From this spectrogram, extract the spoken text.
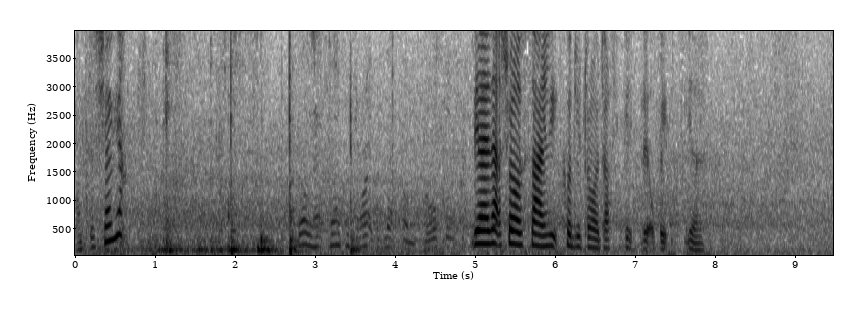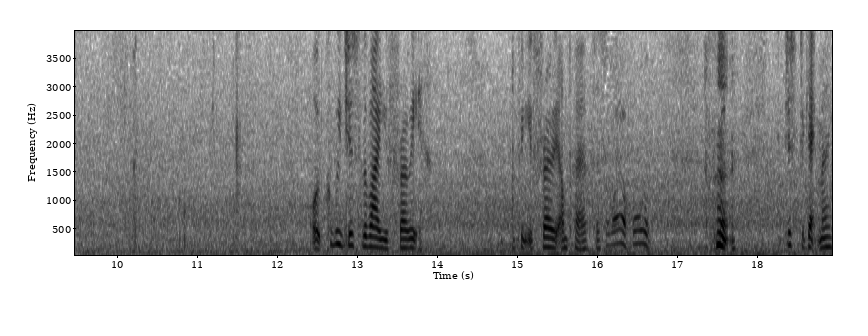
Want to show you? Yeah, that's what I was saying. It could have dried off a bit, little bit, you know. Or it could be just the way you throw it. I think you throw it on purpose, Well, throw it. just to get me.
